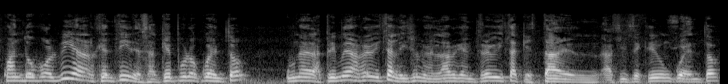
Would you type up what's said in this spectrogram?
Cuando volví a Argentina, saqué puro cuento, una de las primeras revistas le hice una larga entrevista que está en, así se escribe un cuento,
